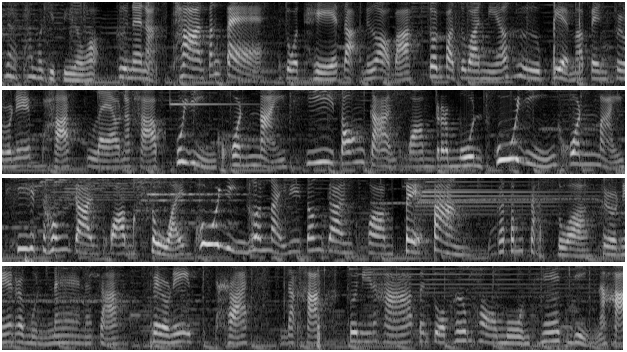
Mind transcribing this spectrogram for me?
เนี่ยทำมากี่ปีแล้วอะคือแนนอะทานตั้งแต่ ตัวเทสอะนึกออกปะจนปัจจุบันนี้ก็คือเปลี่ยนมาเป็น f e r o n e Plus แล้วนะคะ ผู้หญิงคนไหนที่ต้องการความระมุน ผู้หญิงคนไหนที่ต้องการความสวย ผู้หญิงคนไหนที่ต้องการความเปะปัง ก็ต้องจัดตัว f e r o n e ระมุนแน่นะจ๊ะ f e r o n e Plus นะคะ ตัวนี้นะคะเป็นตัวเพิ่มฮอร์โมนเพศหญิงนะคะ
